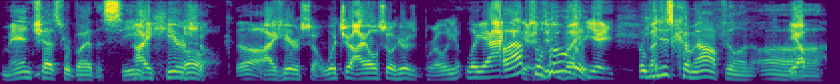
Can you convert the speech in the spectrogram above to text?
Manchester by the Sea. I hear oh, so. Gosh. I hear so, which I also hear is brilliantly acted. Absolutely. But, yeah, but, but you just come out feeling. Uh, Yep.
